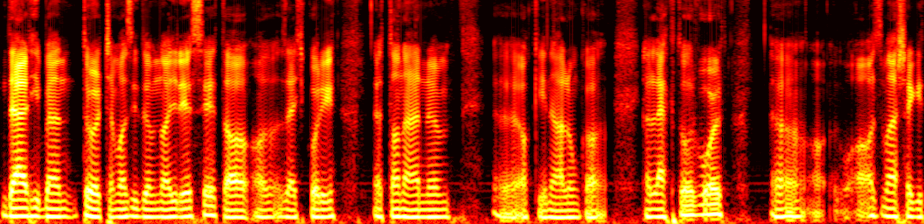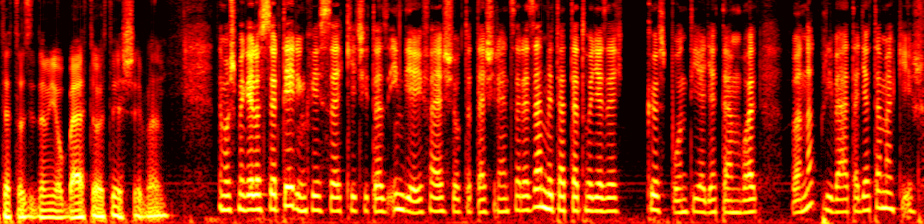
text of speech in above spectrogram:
Delhiben töltsem az időm nagy részét, a, az egykori tanárnőm, ö, aki nálunk a, lektor volt, az már segített az időm jobb eltöltésében. De most még először térjünk vissza egy kicsit az indiai felsőoktatási rendszerhez. Említetted, hogy ez egy központi egyetem volt. Vannak privát egyetemek is?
